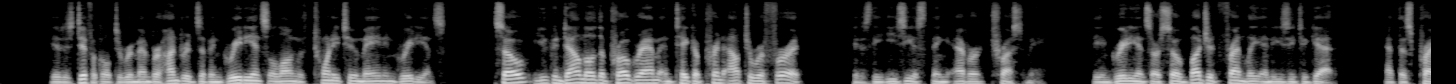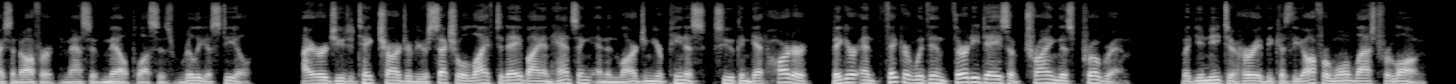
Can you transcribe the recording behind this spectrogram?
it is difficult to remember hundreds of ingredients along with 22 main ingredients. So, you can download the program and take a print out to refer it. It is the easiest thing ever, trust me. The ingredients are so budget friendly and easy to get. At this price and offer, Massive Male Plus is really a steal. I urge you to take charge of your sexual life today by enhancing and enlarging your penis so you can get harder, bigger, and thicker within 30 days of trying this program. But you need to hurry because the offer won't last for long.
